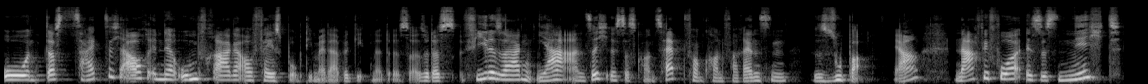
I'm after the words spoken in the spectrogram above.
Und das zeigt sich auch in der Umfrage auf Facebook, die mir da begegnet ist. Also, dass viele sagen, ja, an sich ist das Konzept von Konferenzen super. Ja, nach wie vor ist es nicht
